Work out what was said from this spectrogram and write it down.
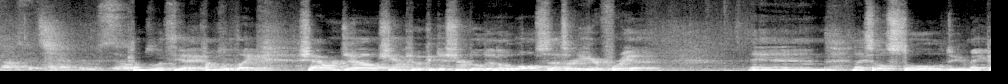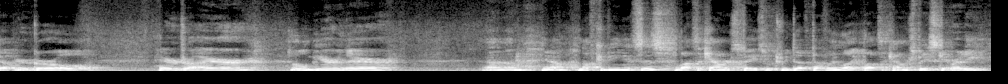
Comes with shampoo. Comes with, yeah, it comes with like shower gel, shampoo, conditioner built into the wall, so that's already here for you. And nice little stool, do your makeup, you're girl, hair dryer, little mirror there. Um, you know, enough conveniences, lots of counter space, which we def- definitely like, lots of counter space, get ready.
